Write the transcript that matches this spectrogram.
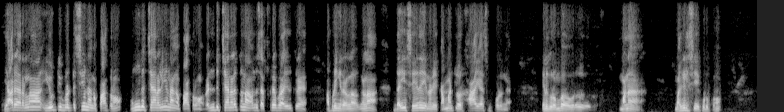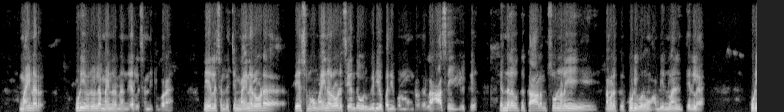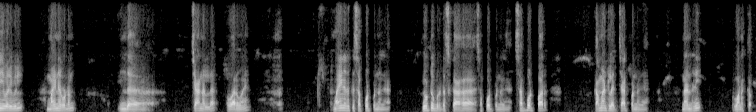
யார் யாரெல்லாம் யூடியூப் ப்ரோட்டஸையும் நாங்கள் பார்க்குறோம் உங்கள் சேனலையும் நாங்கள் பார்க்குறோம் ரெண்டு சேனலுக்கும் நான் வந்து சப்ஸ்கிரைபராக இருக்கிறேன் அப்படிங்கிறவங்கெல்லாம் தயவு செய்து என்னுடைய கமெண்ட்ல ஒரு ஹாயாசம் போடுங்க. எனக்கு ரொம்ப ஒரு மன மகிழ்ச்சியை கொடுக்கும் மைனர் கூடிய விரைவில் மைனரை நான் நேரில் சந்திக்க போகிறேன் நேரில் சந்தித்து மைனரோட பேசணும். மைனரோட சேர்ந்து ஒரு வீடியோ பதிவு பண்ணணுன்றதெல்லாம் ஆசை இருக்குது எந்த அளவுக்கு காலம் சூழ்நிலை நம்மளுக்கு கூடி வரும் அப்படின்லாம் எனக்கு தெரியல. கூடிய விரைவில் மைனருடன் இந்த சேனலில் வருவேன். மைனருக்கு சப்போர்ட் பண்ணுங்கள் யூடியூப் ரிட்டர்ஸ்க்காக சப்போர்ட் பண்ணுங்கள் சப்போர்ட் பார் கமெண்ட்டில் சேட் பண்ணுங்கள் நன்றி வணக்கம்.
